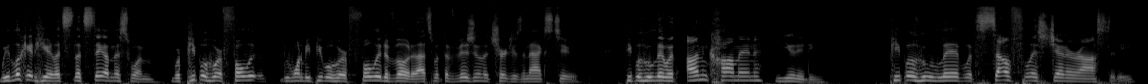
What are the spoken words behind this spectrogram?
we look at here, let's let's stay on this one. We're people who are fully we want to be people who are fully devoted. That's what the vision of the church is in Acts 2. People who live with uncommon unity. People who live with selfless generosity,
